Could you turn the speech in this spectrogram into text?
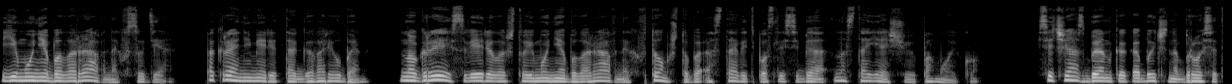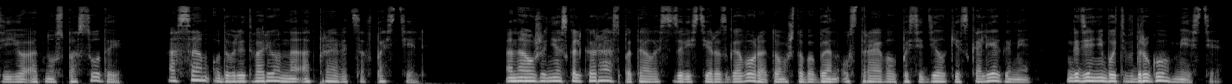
Ему не было равных в суде. По крайней мере, так говорил Бен. Но Грейс верила, что ему не было равных в том, чтобы оставить после себя настоящую помойку. Сейчас Бен, как обычно, бросит ее одну с посудой, а сам удовлетворенно отправится в постель. Она уже несколько раз пыталась завести разговор о том, чтобы Бен устраивал посиделки с коллегами где-нибудь в другом месте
